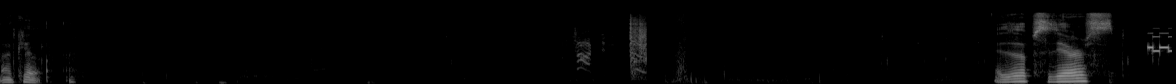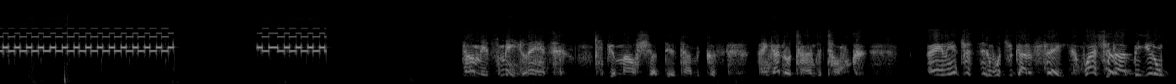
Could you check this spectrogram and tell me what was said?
I'll. Is it upstairs? Tommy, it's me, Lance. Keep your mouth shut there, Tommy, because I ain't got no time to talk. I ain't interested in what you gotta say. Why should I be? You don't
